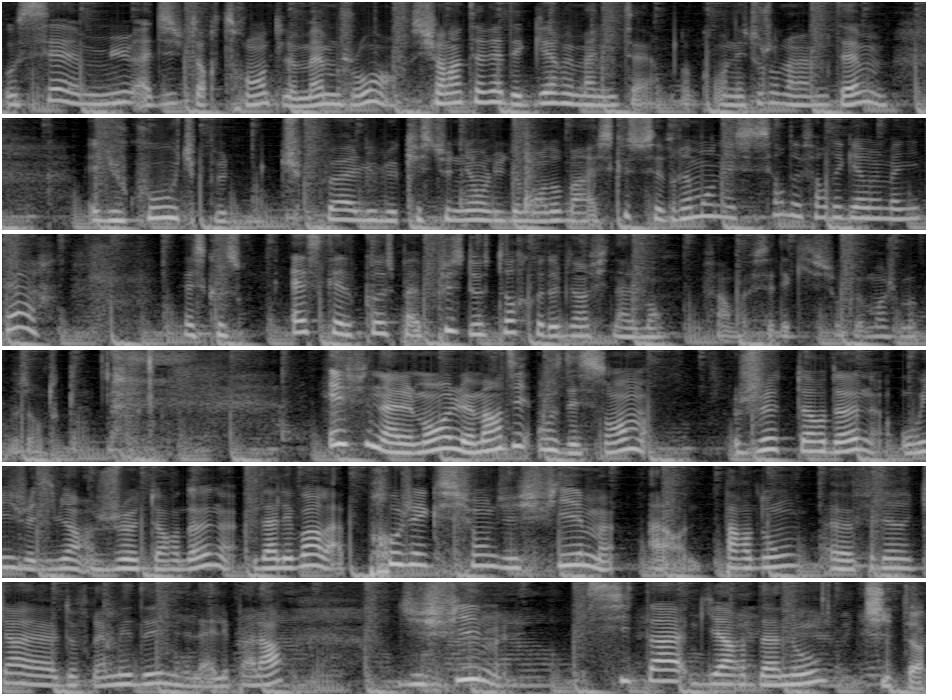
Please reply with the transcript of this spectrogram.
au CMU à 18h30 le même jour sur l'intérêt des guerres humanitaires. Donc on est toujours dans le même thème. Et du coup, tu peux, aller le questionner en lui demandant bah, est-ce que c'est vraiment nécessaire de faire des guerres humanitaires? Est-ce que- est-ce qu'elles causent pas plus de tort que de bien finalement? Enfin bref, c'est des questions que moi je me pose en tout cas. Et finalement, le mardi 11 décembre, je t'ordonne, oui je dis bien je t'ordonne, d'aller voir la projection du film, alors pardon, euh, Federica elle devrait m'aider mais elle n'est pas là, du film Cita Giardano, Cheetah.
